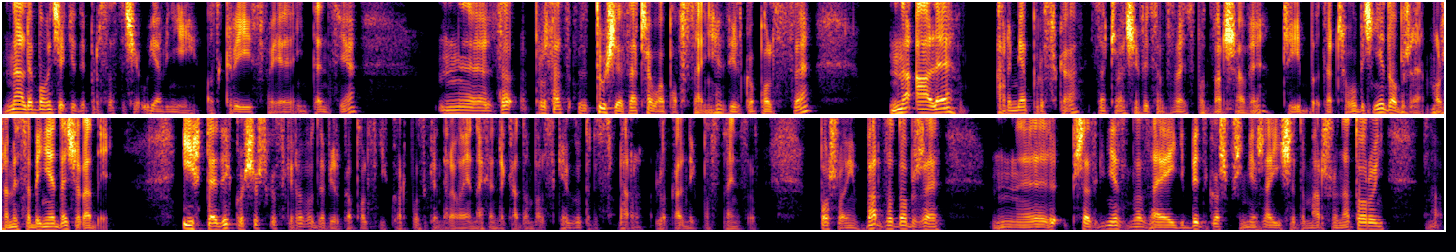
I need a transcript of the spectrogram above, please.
No ale w momencie, kiedy Prusacy się ujawnili, odkryli swoje intencje, mm, Prusacy, tu się zaczęło powstanie w Wielkopolsce, no ale armia pruska zaczęła się wycofywać spod Warszawy, czyli zaczęło być niedobrze. Możemy sobie nie dać rady. I wtedy Kościuszko skierował do Wielkopolski korpus generała Jana Henryka Dąbalskiego, który wsparł lokalnych powstańców. Poszło im bardzo dobrze. Mm, Przez Gniezno zajęli Bydgoszcz, przymierzali się do marszu na Toruń. No,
